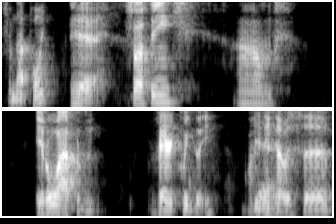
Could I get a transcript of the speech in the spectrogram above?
from that point? Yeah. So I think um, it all happened very quickly. I think that was uh,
